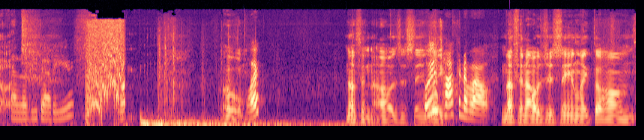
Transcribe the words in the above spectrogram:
I love you, Daddy. Oh, What? Nothing. I was just saying, What are like, you talking about? Nothing. I was just saying like the um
